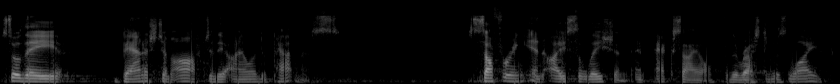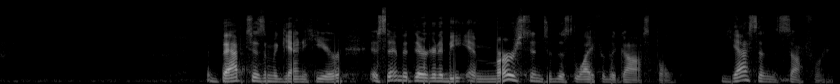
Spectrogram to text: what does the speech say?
So they banished him off to the island of Patmos, suffering in isolation and exile for the rest of his life. And baptism, again, here is saying that they're going to be immersed into this life of the gospel. Yes, in suffering,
